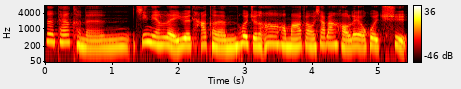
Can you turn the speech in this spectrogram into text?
那他可能经年累月，他可能会觉得啊，好麻烦，我下班好累，我会去，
